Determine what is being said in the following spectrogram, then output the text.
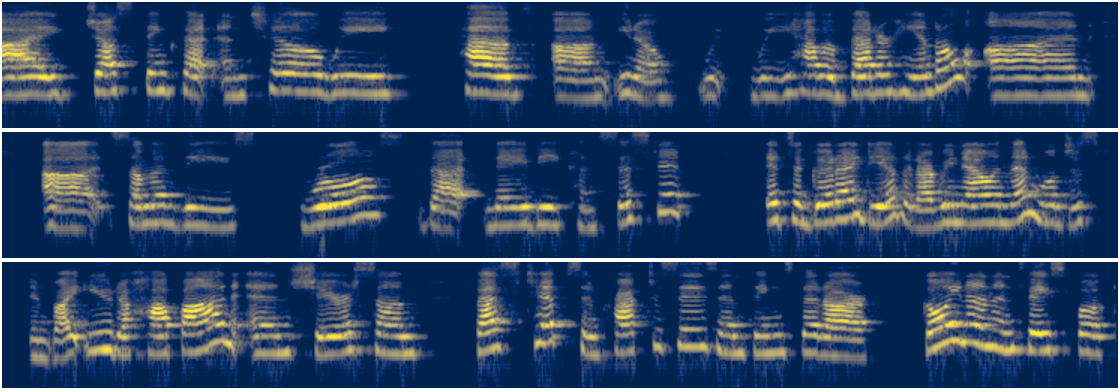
I just think that until we have, um, you know, we, we have a better handle on uh, some of these rules that may be consistent, it's a good idea that every now and then we'll just invite you to hop on and share some best tips and practices and things that are going on in Facebook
